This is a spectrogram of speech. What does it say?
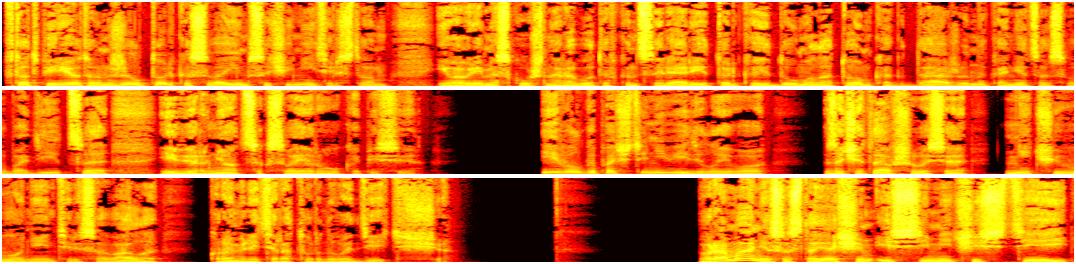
В тот период он жил только своим сочинительством, и во время скучной работы в канцелярии только и думал о том, когда же, наконец, освободиться и вернется к своей рукописи. Иволга почти не видела его, зачитавшегося ничего не интересовало, кроме литературного детища. В романе, состоящем из семи частей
